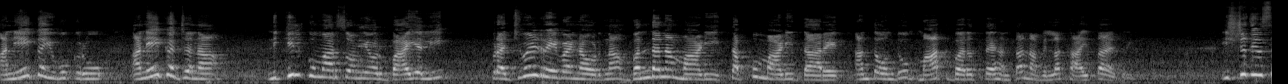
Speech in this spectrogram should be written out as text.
ಅನೇಕ ಯುವಕರು, ಅನೇಕ ಜನ ನಿಖಿಲ್ ಕುಮಾರಸ್ವಾಮಿ ಅವ್ರ ಬಾಯಲ್ಲಿ ಪ್ರಜ್ವಲ್ ರೇವಣ್ಣ ಅವ್ರನ್ನ ಬಂಧನ ಮಾಡಿ, ತಪ್ಪು ಮಾಡಿದ್ದಾರೆ ಅಂತ ಒಂದು ಮಾತು ಬರುತ್ತೆ ಅಂತ ನಾವೆಲ್ಲ ಕಾಯ್ತಾ ಇದ್ರಿ ಇಷ್ಟು ದಿವಸ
